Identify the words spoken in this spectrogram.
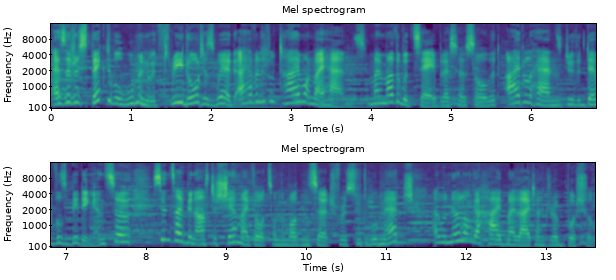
As a respectable woman with three daughters wed, I have a little time on my hands. My mother would say, bless her soul, that idle hands do the devil's bidding, and so, since I've been asked to share my thoughts on the modern search for a suitable match, I will no longer hide my light under a bushel.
